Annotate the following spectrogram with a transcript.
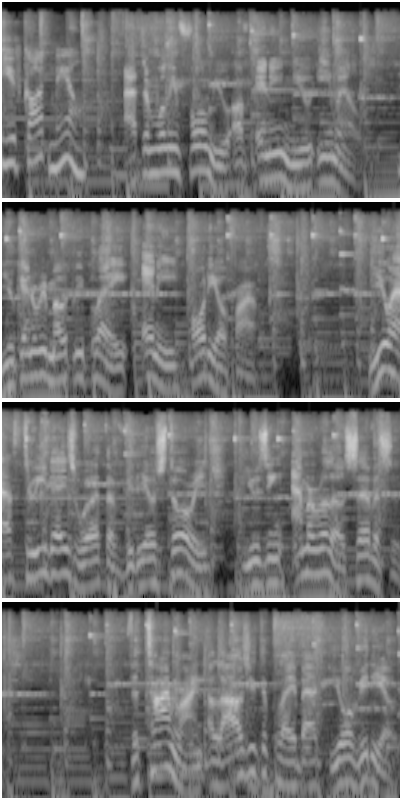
You've got mail. Atom will inform you of any new emails. You can remotely play any audio files. You have three days worth of video storage using Amaryllo services. The timeline allows you to play back your videos.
